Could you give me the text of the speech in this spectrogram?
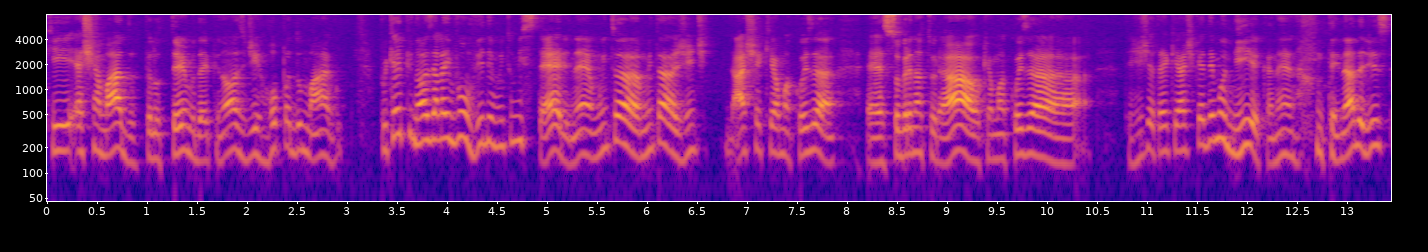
que é chamado pelo termo da hipnose de roupa do mago. Porque a hipnose ela é envolvida em muito mistério, né? Muita, muita gente acha que é uma coisa é, sobrenatural, que é uma coisa. Tem gente até que acha que é demoníaca, né? Não tem nada disso.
